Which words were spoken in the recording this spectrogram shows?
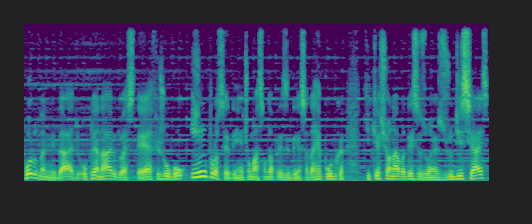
por unanimidade, o plenário do STF julgou improcedente uma ação da Presidência da República que questionava decisões judiciais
